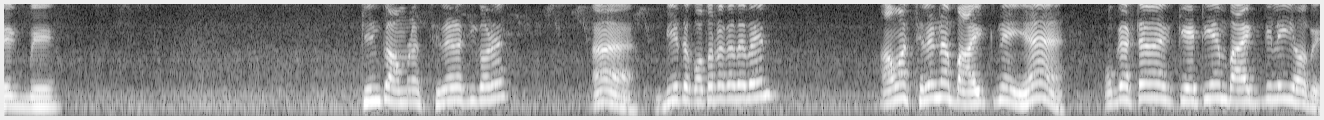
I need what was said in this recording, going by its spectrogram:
দেখবে। কিন্তু আমরা ছেলেরা কি করে? হ্যাঁ বিয়েতে কত টাকা দেবেন? আমার ছেলে না বাইক নেই হ্যাঁ? ওকে একটা কেটিএম বাইক দিলেই হবে।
